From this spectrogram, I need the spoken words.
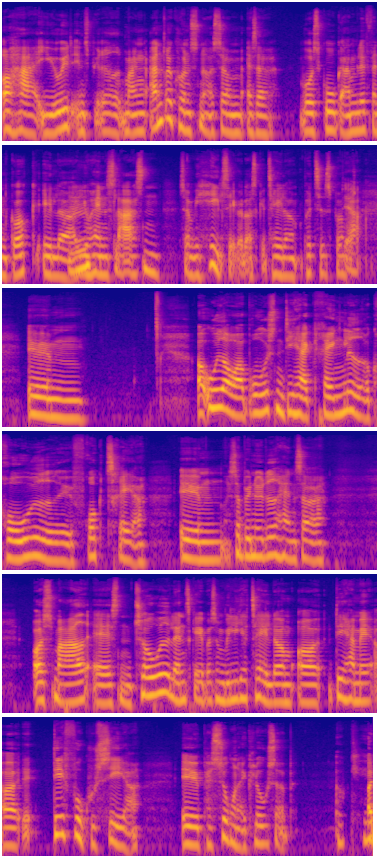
og har i øvrigt inspireret mange andre kunstnere, som altså vores gode gamle Van Gogh eller mm. Johannes Larsen, som vi helt sikkert også skal tale om på et tidspunkt. Ja. Øhm, og udover at bruge sådan de her kringlede og krogede øh, frugttræer, øhm, så benyttede han sig også meget af sådan tågede landskaber, som vi lige har talt om, og det her med at øh, defokusere øh, personer i close-up. Okay. Og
